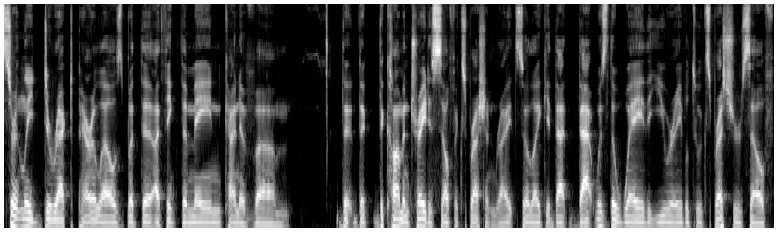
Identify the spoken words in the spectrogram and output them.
certainly direct parallels, but the I think the main kind of um, the the the common trait is self-expression, right? So like it, that that was the way that you were able to express yourself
